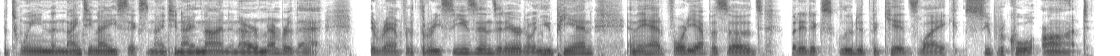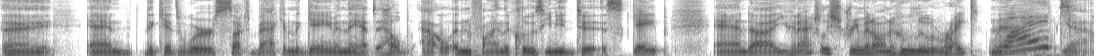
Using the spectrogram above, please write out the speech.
between 1996 and 1999, and I remember that. It ran for three seasons. It aired on UPN, and they had 40 episodes, but it excluded the kid's like super cool aunt. Uh, and the kids were sucked back in the game and they had to help Alan find the clues he needed to escape. And uh, you can actually stream it on Hulu right now. What? Yeah.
